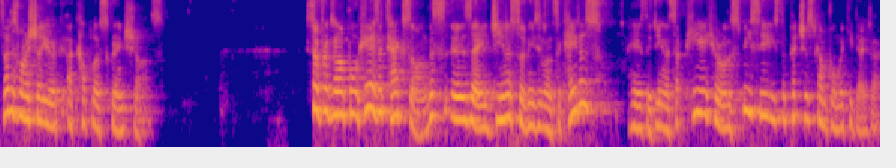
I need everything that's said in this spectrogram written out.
So I just want to show you a, a couple of screenshots. So for example, here's a taxon. This is a genus of New Zealand cicadas. Here's the genus up here. Here are the species. The pictures come from Wikidata.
